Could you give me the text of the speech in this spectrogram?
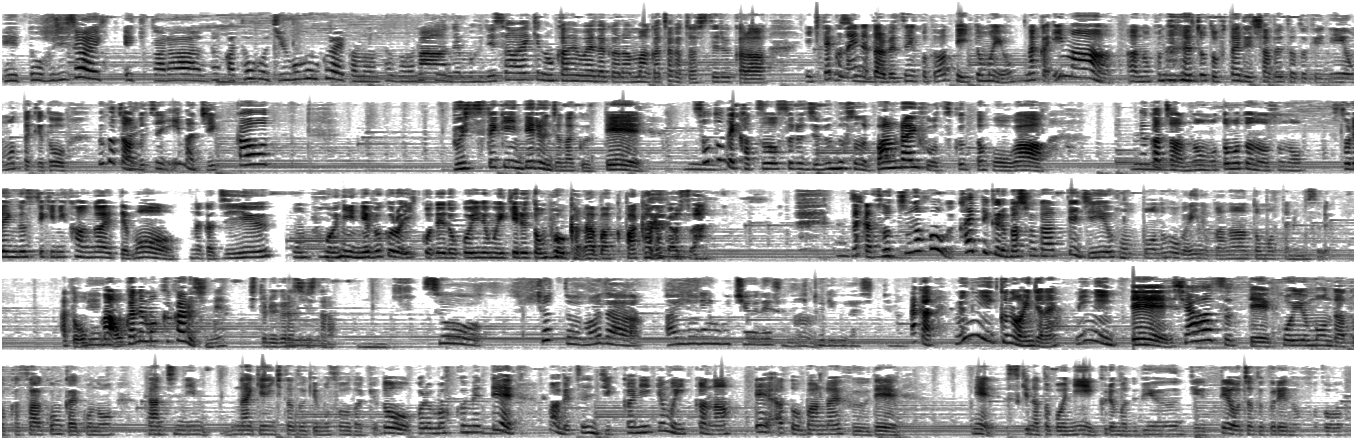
えっ、と、藤沢駅から、なんか徒歩15分くらいかな、多分歩くまあでも藤沢駅の界隈だから、まあガチャガチャしてるから、行きたくないんだったら別に断っていいと思うよ。なんか今、あの、この間ちょっと二人で喋った時に思ったけど、ふかちゃんは別に今実家を物質的に出るんじゃなくて、うん。外で活動する自分のそのバンライフを作った方が、うゆかちゃんの元々のその、ストレングス的に考えても、なんか自由？奔放に寝袋1個でどこにでも行けると思うから、バックパッカーだからさ。なんかそっちの方が帰ってくる場所があって自由奔放の方がいいのかなと思ったりもする。あと、ねまあお金もかかるしね。一人暮らししたら。うんそう。ちょっとまだアイドリング中ですね、うん一人暮らしってなんか。なんか、見に行くのはいいんじゃない？見に行って、シェアハウスってこういうもんだとかさ、今回この団地に内見に来た時もそうだけど、これも含めて、まあ別に実家にいてもいいかな。で、あとバンライフで、ね、好きなとこに車でビューンって言って、お茶とグレーのことを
